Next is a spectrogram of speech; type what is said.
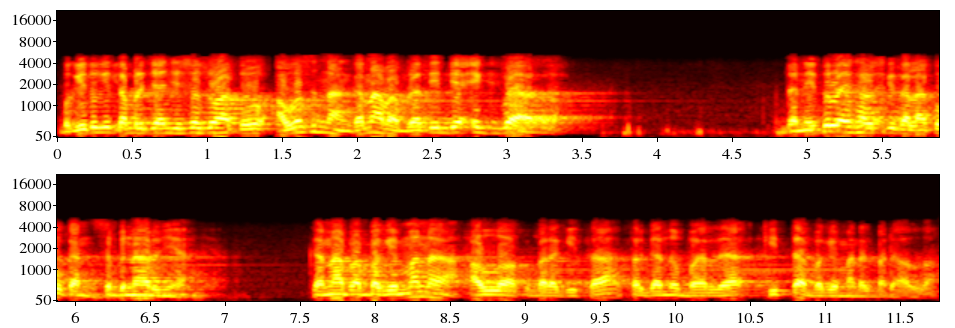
Begitu kita berjanji sesuatu, Allah senang. Kenapa? Berarti dia iqbal. Dan itulah yang harus kita lakukan sebenarnya. Kenapa? Bagaimana Allah kepada kita tergantung pada kita bagaimana kepada Allah.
